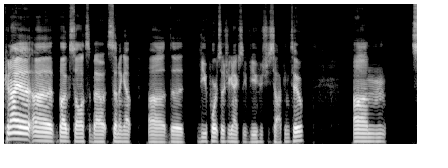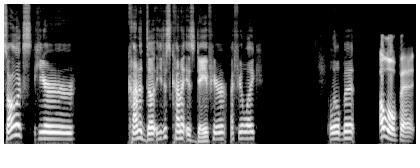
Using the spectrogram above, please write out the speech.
Kanaya uh bugs Sollux about setting up uh the viewport so she can actually view who she's talking to. Um, Sollux here kind of does. He just kind of is Dave here. I feel like a little bit. A little bit.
